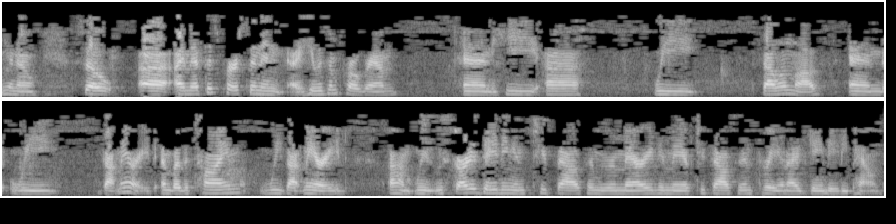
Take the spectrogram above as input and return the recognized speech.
you know, so uh, I met this person, and uh, he was in program, and he, uh, we fell in love, and we got married. And by the time we got married, um, we, we started dating in 2000. We were married in May of 2003, and I had gained 80 pounds.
